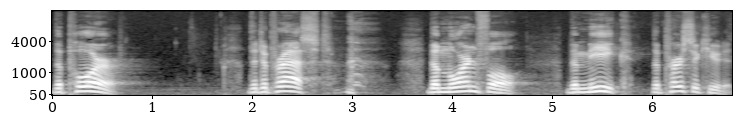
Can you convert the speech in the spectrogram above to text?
The poor, the depressed, the mournful, the meek, the persecuted.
